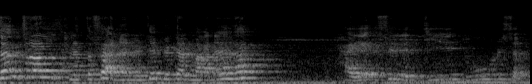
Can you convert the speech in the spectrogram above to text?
central إحنا اتفقنا إن typical معناها هيقفل ال D2 receptors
